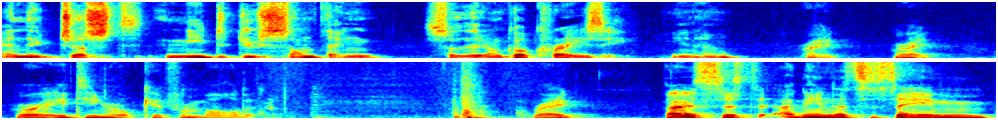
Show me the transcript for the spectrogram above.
and they just need to do something so they don't go crazy. You know, right, right, or an eighteen year old kid from Malden, right? It's just, I mean, it's the same.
